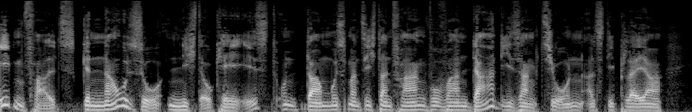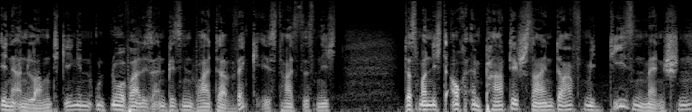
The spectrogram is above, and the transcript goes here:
ebenfalls genauso nicht okay ist. Und da muss man sich dann fragen, wo waren da die Sanktionen, als die Player in ein Land gingen? Und nur weil es ein bisschen weiter weg ist, heißt es nicht, dass man nicht auch empathisch sein darf mit diesen Menschen,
